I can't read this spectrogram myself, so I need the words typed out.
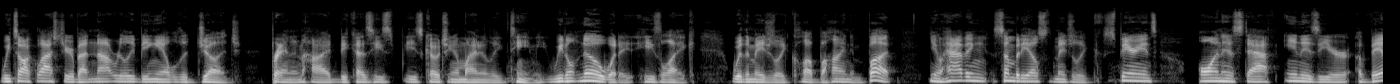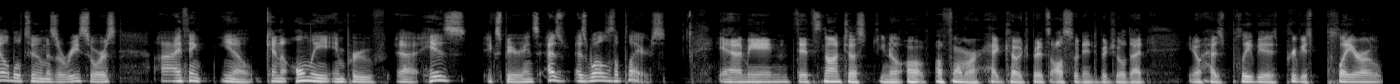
we talked last year about not really being able to judge Brandon Hyde because he's he's coaching a minor league team. We don't know what he's like with a major league club behind him, but you know, having somebody else with major league experience on his staff in his ear, available to him as a resource, I think you know can only improve uh, his experience as as well as the players. Yeah, I mean, it's not just you know a, a, former head coach, but it's also an individual that you know has previous previous player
